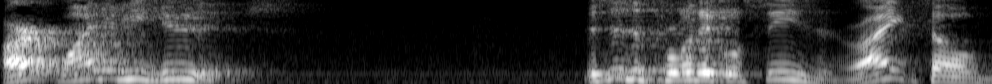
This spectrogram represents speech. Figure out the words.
Art, why did he do this? This is a political season, right? So,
